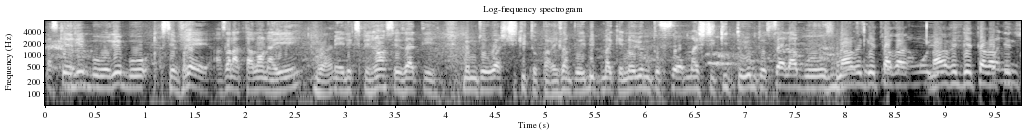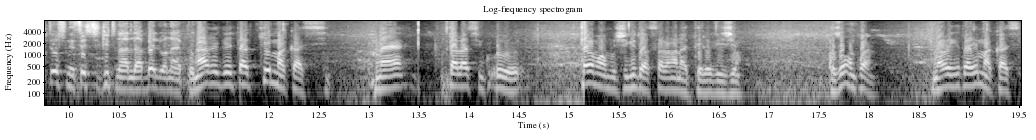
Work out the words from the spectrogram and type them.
Parce que Rebo, Rebo, c'est vrai, en a talent na ye, Ouais. mais l'expérience c'est ça. Même to wa Chiquito par exemple, Ebit Makeno, yom to format Chiquito, yom to salabo. Na label on a un na regreta ke makasi mais tala sikoyo tala shikito asalanga na télévision ozo comprendre ye makasi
